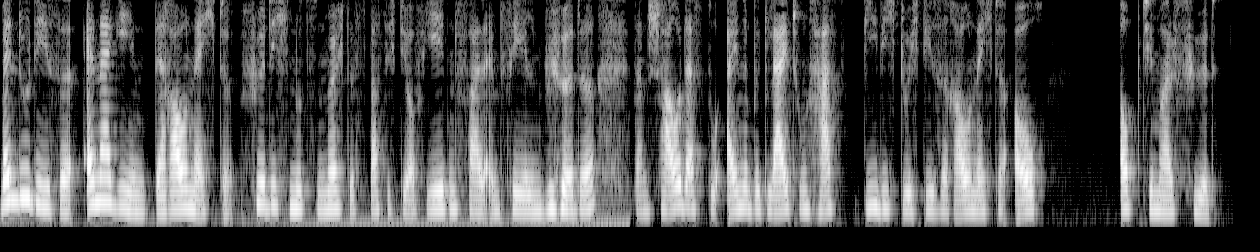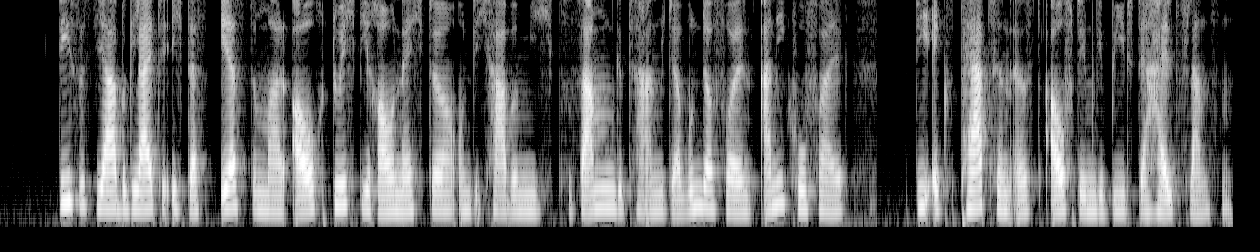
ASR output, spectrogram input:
Wenn du diese Energien der Rauhnächte für dich nutzen möchtest, was ich dir auf jeden Fall empfehlen würde, dann schau, dass du eine Begleitung hast, die dich durch diese Rauhnächte auch optimal führt. Dieses Jahr begleite ich das erste Mal auch durch die Rauhnächte und ich habe mich zusammengetan mit der wundervollen Annie Kofalk, die Expertin ist auf dem Gebiet der Heilpflanzen.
